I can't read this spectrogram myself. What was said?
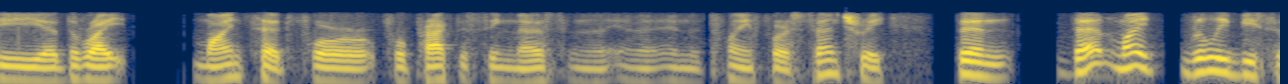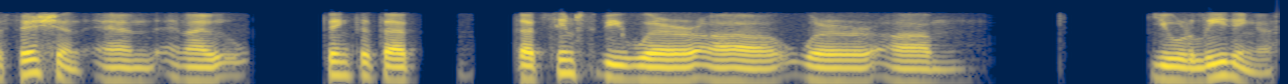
the the right mindset for for practicing medicine in, in, in the 21st century, then that might really be sufficient. And and I think that that, that seems to be where uh, where um, you were leading us.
